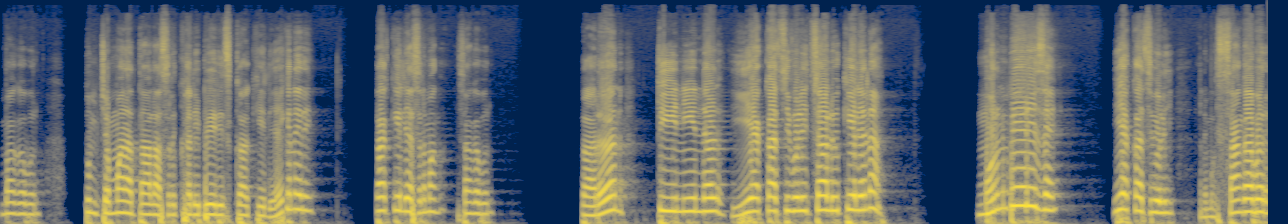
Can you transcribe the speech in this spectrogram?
बघा बरं. तुमच्या मनात आला असेल खाली बेरीज का केली? आहे का नाही रे? का केली असेल मग? सांगा बरं. कारण तिन्ही नळ एकाच वेळी चालू केले ना. म्हणून बेरीज आहे. एकाच वेळी. आणि मग सांगा बरं.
